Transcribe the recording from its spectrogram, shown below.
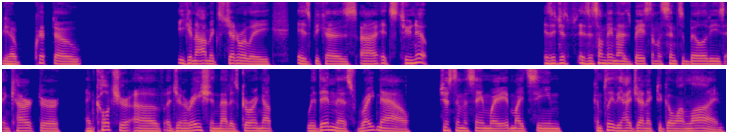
you know, crypto economics generally is because uh, it's too new? Is it just is it something that is based on the sensibilities and character and culture of a generation that is growing up within this right now, just in the same way it might seem completely hygienic to go online.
